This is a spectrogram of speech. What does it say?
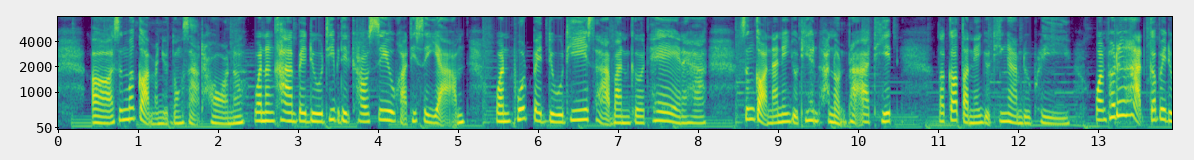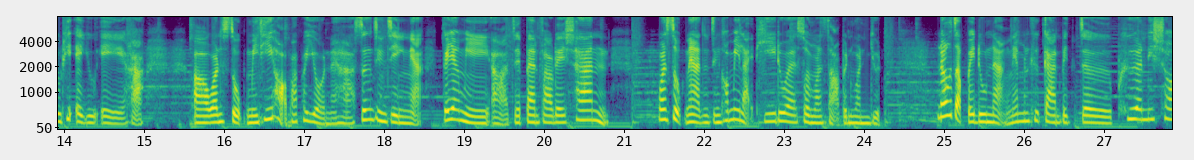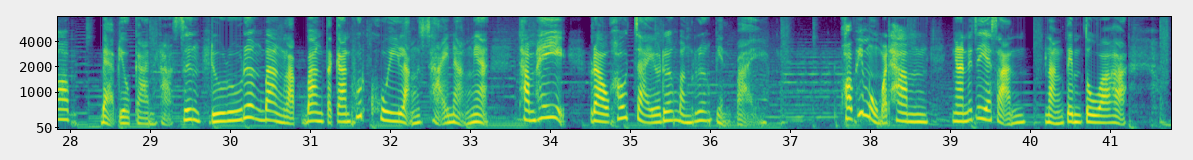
เอ่อซึ่งเมื่อก่อนมันอยู่ตรงสาทรเนาะวันอังคารไปดูที่ปิติคาวซิลค่ะที่สยาม วันพุธไปดูที่สถาบันเกอเท่นะคะซึ่งก่อนหน้านี้อยู่ที่ถนนพระอาทิตย์ แล้วก็ตอนนี้อยู่ที่งามดูพรี วันพฤหัสก็ไปดูที่ AUA ค่ะวันศุกร์มีที่หอภาพยนตร์นะคะ ซึ่งจริงๆเนี่ยก็ยังมีเจแปนฟาวเดชั่นวันศุกร์เนี่ยจริงๆเขามีหลายที่ด้วย ส่วนวันเสาร์เป็นวันหยุด นอกจากไปดูหนังเนี่ยมันคือการไปเจอเพื่อนที่ชอบแบบเดียวกันค่ะ ซึ่งดูรู้เรื่องบ้างหลับบ้าง แต่การพูดคุยหลังฉายหนังเนี่ยทำให้เราเข้าใจเรื่องบางเรื่องเปลี่ยนไปพอพี่หมูมาทำงานนิตยสารหนังเต็มตัวค่ะ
